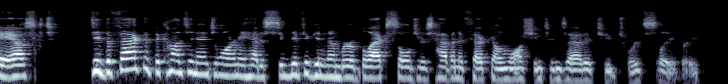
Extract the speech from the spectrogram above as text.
asked, did the fact that the Continental Army had a significant number of Black soldiers have an effect on Washington's attitude towards slavery?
